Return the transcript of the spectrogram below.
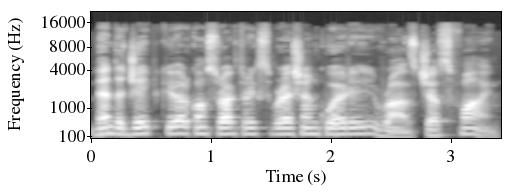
then the JPQL constructor expression query runs just fine.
